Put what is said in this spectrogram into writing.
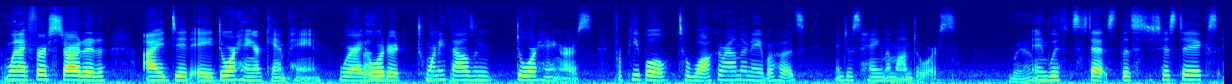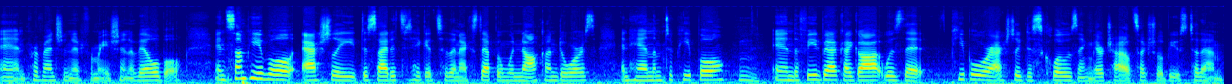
When I first started, I did a door hanger campaign where I oh. ordered 20,000 door hangers for people to walk around their neighborhoods and just hang them on doors. Wow. and with st- the statistics and prevention information available. And some people actually decided to take it to the next step and would knock on doors and hand them to people. Hmm. And the feedback I got was that people were actually disclosing their child sexual abuse to them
